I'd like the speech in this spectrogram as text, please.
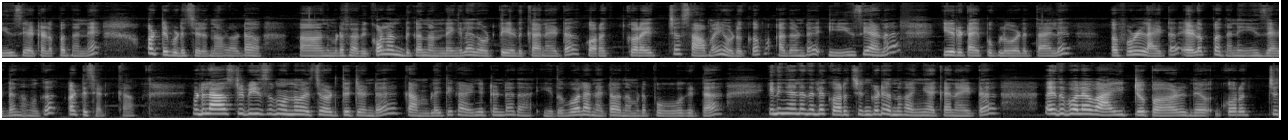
ഈസി ആയിട്ട് എളുപ്പം തന്നെ ഒട്ടിപ്പിടിച്ചിരുന്നോളൂ കേട്ടോ. നമ്മുടെ ഫെവിക്കോൾ എടുക്കുന്നുണ്ടെങ്കിൽ അത് ഒട്ടിയെടുക്കാനായിട്ട് കുറ കുറച്ച് സമയം എടുക്കും. അതുകൊണ്ട് ഈസിയാണ് ഈ ഒരു ടൈപ്പ് ഗ്ലൂ എടുത്താൽ ഫുള്ളായിട്ട് എളുപ്പം തന്നെ ഈസി ആയിട്ട് നമുക്ക് ഒട്ടിച്ചെടുക്കാം. ഇവിടെ ലാസ്റ്റ് പീസും ഒന്ന് വെച്ച് കൊടുത്തിട്ടുണ്ട്. കംപ്ലീറ്റ് കഴിഞ്ഞിട്ടുണ്ട്. അതാ ഇതുപോലെയാണ് കേട്ടോ നമ്മുടെ പൂവ് കിട്ടുക. ഇനി ഞാൻ അതിന്റെ കുറച്ചും കൂടി ഒന്ന് ഭംഗിയാക്കാനായിട്ട് ഇതുപോലെ വൈറ്റ് പേളിന്റെ കുറച്ച്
